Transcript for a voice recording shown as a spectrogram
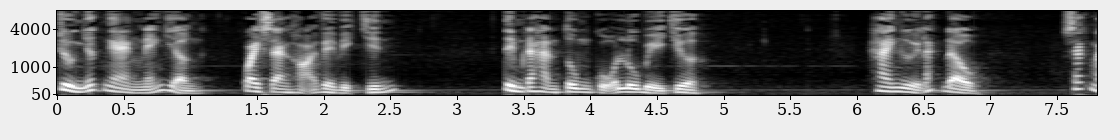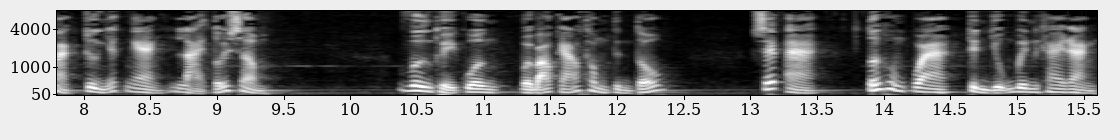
Trương Nhất Ngàn nén giận, quay sang hỏi về việc chính. Tìm ra hành tung của Lưu Bị chưa? Hai người lắc đầu, sắc mặt Trương Nhất Ngàn lại tối sầm. Vương thụy Quân vừa báo cáo thông tin tốt. Sếp à, tối hôm qua Trình Dũng Binh khai rằng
